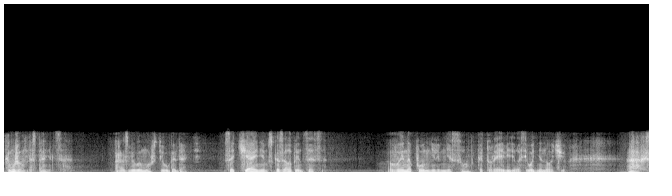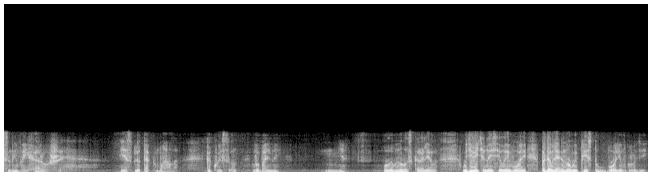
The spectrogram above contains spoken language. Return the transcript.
Кому же он достанется? Разве вы можете угадать? С отчаянием сказала принцесса. Вы напомнили мне сон, который я видела сегодня ночью. Ах, сны мои хорошие. Я сплю так мало. Какой сон? Вы больны? Нет. Улыбнулась королева, удивительной силой воли, подавляя новый приступ боли в груди.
